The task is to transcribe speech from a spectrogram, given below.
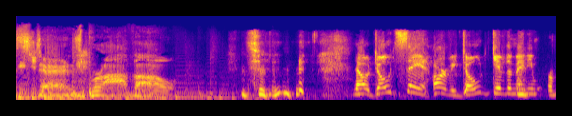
Bear Stearns Bravo. No, don't say it, Harvey. Don't give them any more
